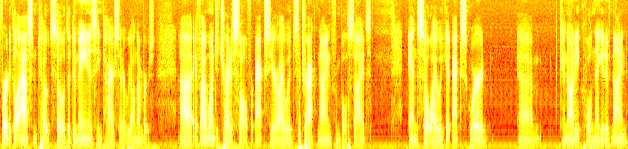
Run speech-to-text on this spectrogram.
vertical asymptotes, so the domain is the entire set of real numbers. Uh, if I went to try to solve for x here, I would subtract 9 from both sides. And so I would get x squared um, cannot equal negative 9.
